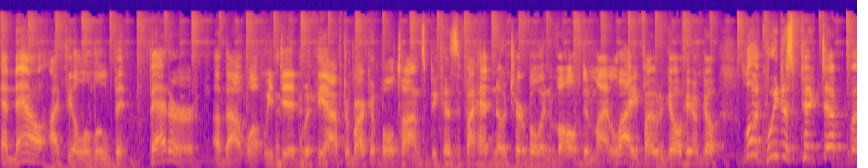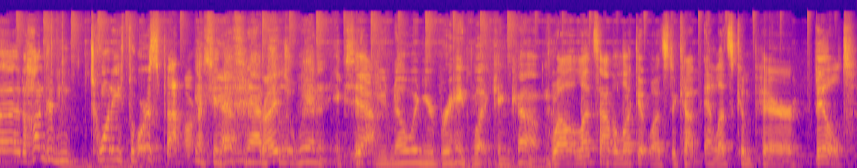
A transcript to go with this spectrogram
And now I feel a little bit better about what we did with the aftermarket bolt-ons because if I had no turbo involved in my life, I would go here and go, look, we just picked up uh, 120 horsepower. Yeah, see, that's an Right? absolute win, except Yeah. you know in your brain what can come. Well, let's have a look at what's to come and let's compare built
